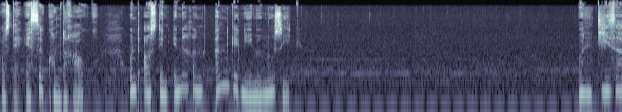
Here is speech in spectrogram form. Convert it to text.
Aus der Esse kommt Rauch und aus dem Inneren angenehme Musik. Und dieser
